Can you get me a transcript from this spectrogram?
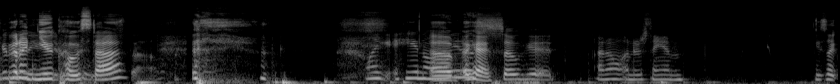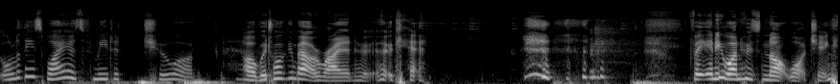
We got a new co-star. like he normally um, does okay. so good. I don't understand. He's like, all of these wires for me to chew on. Oh, we're talking about Orion, her, her cat. for anyone who's not watching.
